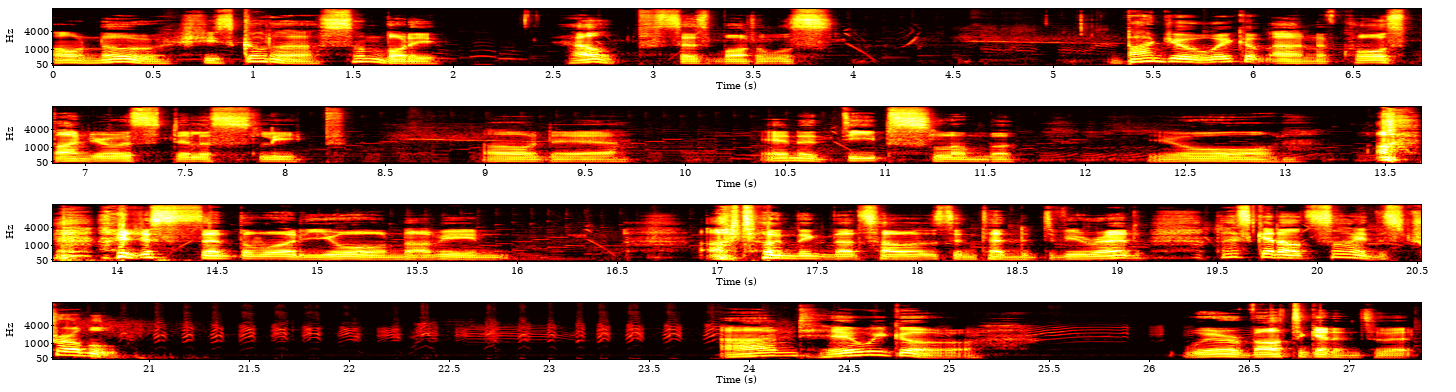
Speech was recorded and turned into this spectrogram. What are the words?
Oh no, she's got her, somebody. Help, says Bottles. Banjo, wake up! And of course, Banjo is still asleep. Oh dear. In a deep slumber. Yawn. I just said the word yawn. I mean, I don't think that's how it's intended to be read. Let's get outside, there's trouble. And here we go. We're about to get into it.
